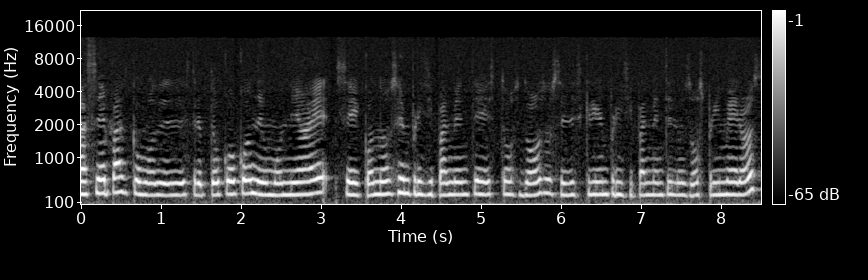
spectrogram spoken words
a cepas como del Streptococcus pneumoniae se conocen principalmente estos dos o se describen principalmente los dos primeros,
